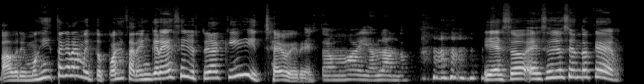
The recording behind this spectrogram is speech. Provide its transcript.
abrimos Instagram y tú puedes estar en Grecia y yo estoy aquí y chévere. Estamos ahí hablando. Y eso, eso yo siento que.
